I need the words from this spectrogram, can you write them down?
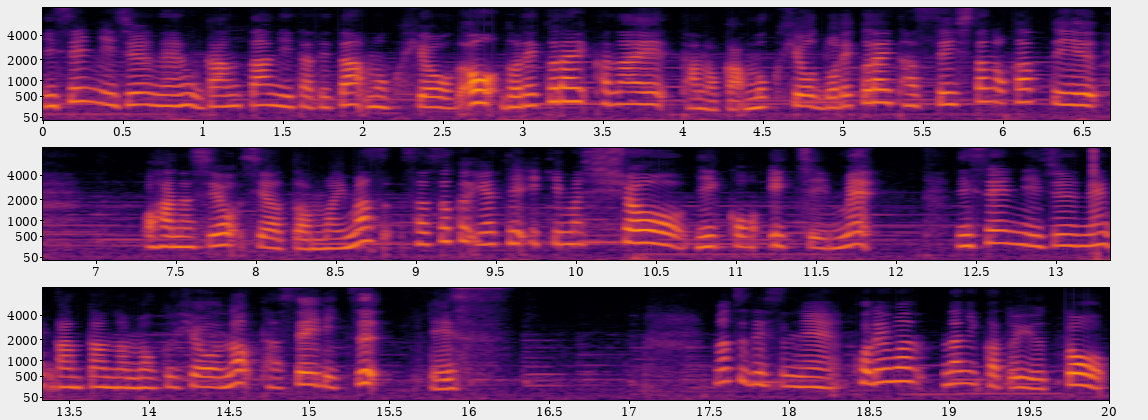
2020年元旦に立てた目標をどれくらい叶えたのか目標をどれくらい達成したのかっていうお話をしようと思います。早速やっていきましょう。2個1目。2020年元旦の目標の達成率。です。まずですねこれは何かというと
